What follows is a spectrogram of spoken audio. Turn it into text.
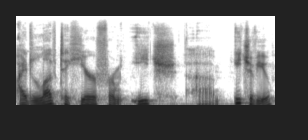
I'd love to hear from each um, each of you.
